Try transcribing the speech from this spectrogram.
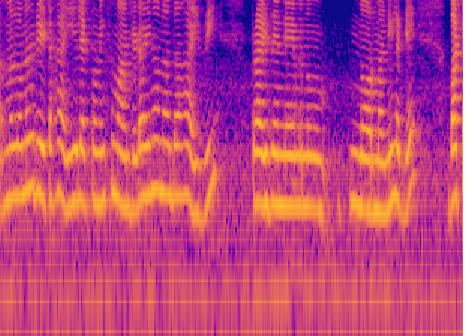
ਮਤਲਬ ਉਹਨਾਂ ਦੇ ਰੇਟ ਹਾਈ ਇਲੈਕਟ੍ਰੋਨਿਕ ਸਮਾਨ ਜਿਹੜਾ ਹੈ ਨਾ ਉਹਨਾਂ ਦਾ ਹਾਈ ਸੀ। ਪ੍ਰਾਈਸ ਇੰਨੇ ਮੈਨੂੰ ਨਾਰਮਲ ਨਹੀਂ ਲੱਗੇ। ਬਟ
